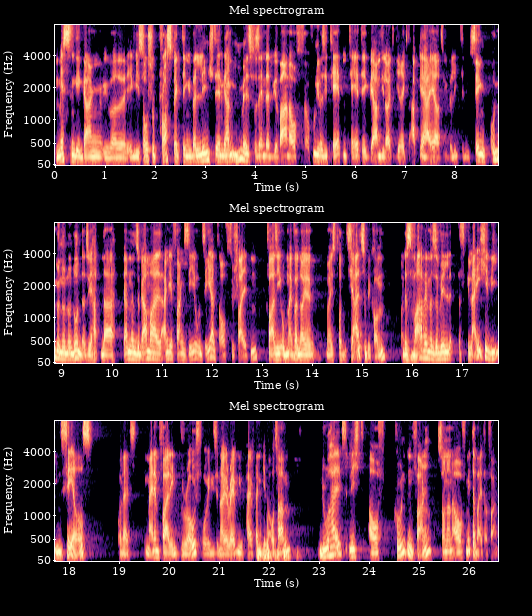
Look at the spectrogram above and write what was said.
Messen gegangen, über irgendwie Social Prospecting, über LinkedIn, wir haben E-Mails versendet, wir waren auf, auf Universitäten tätig, wir haben die Leute direkt abgeheiert über LinkedIn und Xing und, und, und, und, und. Also wir hatten da, wir haben dann sogar mal angefangen, SEO und SEA draufzuschalten, quasi um einfach neue, neues Potenzial zu bekommen. Und das war, wenn man so will, das gleiche wie in Sales, oder jetzt in meinem Fall in Growth, wo wir diese neue Revenue Pipeline gebaut haben, nur halt nicht auf Kundenfang, sondern auf Mitarbeiterfang.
